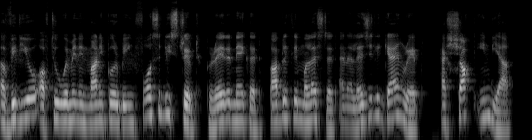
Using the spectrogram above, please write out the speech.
A video of two women in Manipur being forcibly stripped, paraded naked, publicly molested, and allegedly gang raped has shocked India,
